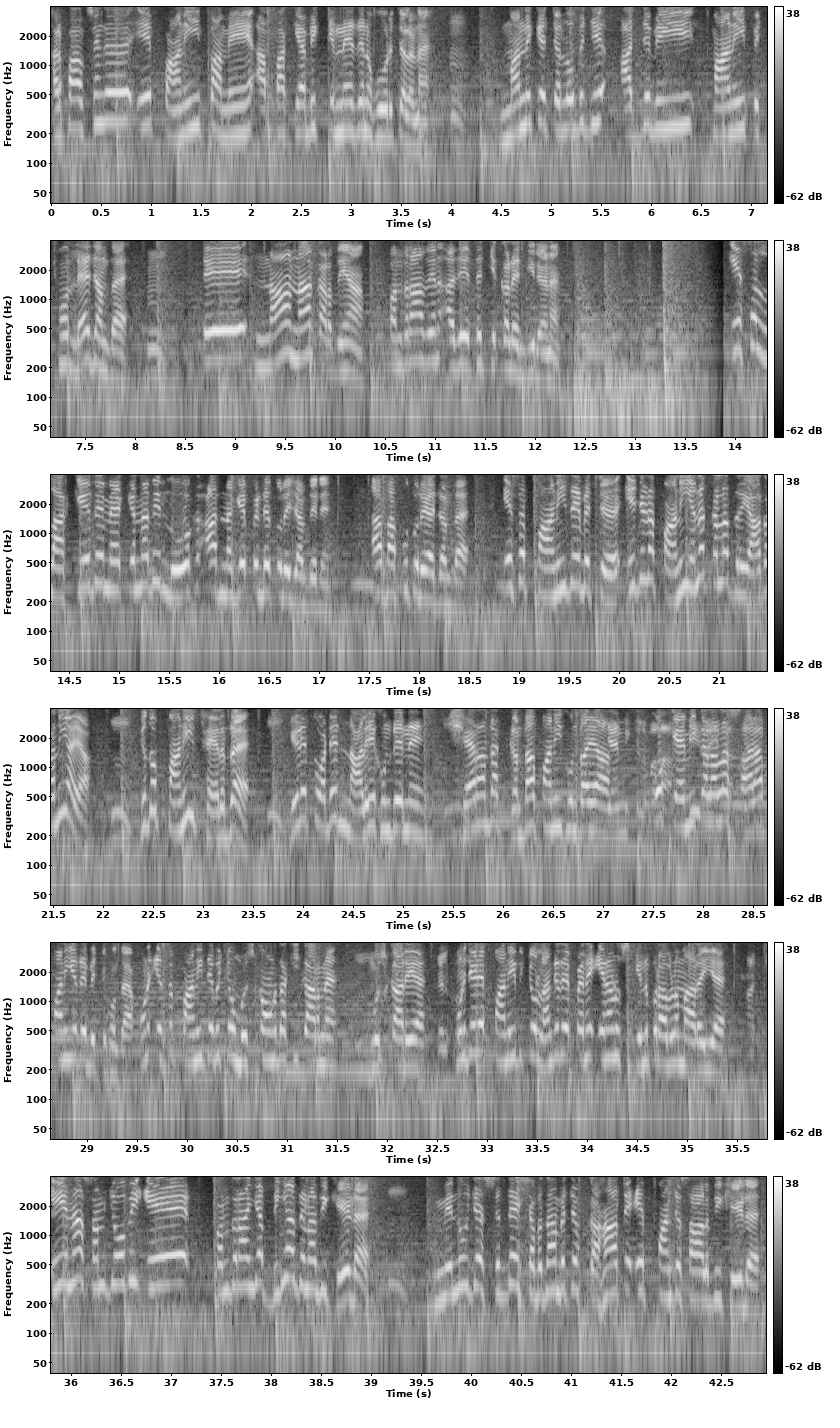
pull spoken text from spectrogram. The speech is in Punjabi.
ਹਰਪਾਲ ਸਿੰਘ ਇਹ ਪਾਣੀ ਭਾਵੇਂ ਆਪਾਂ ਕਿਹਾ ਵੀ ਕਿੰਨੇ ਦਿਨ ਹੋਰ ਚੱਲਣਾ ਹੈ। ਮੰਨ ਕੇ ਚੱਲੋ ਵੀ ਜੇ ਅੱਜ ਵੀ ਪਾਣੀ ਪਿੱਛੋਂ ਲੈ ਜਾਂਦਾ ਹੈ ਤੇ ਨਾ ਨਾ ਕਰਦੇ ਆ 15 ਦਿਨ ਅਜੇ ਇੱਥੇ ਚਿੱਕੜ ਇੰਜ ਰਹਿਣਾ। ਇਸ ਇਲਾਕੇ ਦੇ ਮੈਂ ਕਹਿੰਦਾ ਵੀ ਲੋਕ ਆ ਨੰਗੇ ਪਿੰਡੇ ਤੁਰੇ ਜਾਂਦੇ ਨੇ ਆ ਬਾਪੂ ਤੁਰਿਆ ਜਾਂਦਾ ਹੈ। ਇਸ ਪਾਣੀ ਦੇ ਵਿੱਚ ਇਹ ਜਿਹੜਾ ਪਾਣੀ ਹੈ ਨਾ ਕੱਲਾ ਦਰਿਆ ਦਾ ਨਹੀਂ ਆਇਆ। ਜਦੋਂ ਪਾਣੀ ਫੈਲਦਾ ਹੈ। ਜਿਹੜੇ ਤੁਹਾਡੇ ਨਾਲੇ ਹੁੰਦੇ ਨੇ ਸ਼ਹਿਰਾਂ ਦਾ ਗੰਦਾ ਪਾਣੀ ਹੁੰਦਾ ਆ ਉਹ ਕੈਮੀਕਲ ਵਾਲਾ ਸਾਰਾ ਪਾਣੀ ਇਹਦੇ ਵਿੱਚ ਹੁੰਦਾ। ਹੁਣ ਇਸ ਪਾਣੀ ਦੇ ਵਿੱਚੋਂ ਮੁਸ਼ਕ ਆਉਣ ਦਾ ਕੀ ਕਾਰਨ ਹੈ? ਮੁਸ਼ਕ ਆ ਰਿਹਾ। ਹੁਣ ਜਿਹੜੇ ਪਾਣੀ ਵਿੱਚੋਂ ਲੰਘਦੇ ਪਏ ਨੇ ਇਹਨਾਂ ਨੂੰ ਸਕਿਨ ਪ੍ਰੋਬਲਮ ਆ ਰਹੀ ਹੈ। ਇਹ ਨਾ ਸਮਝੋ ਵੀ ਇਹ 15 ਜਾਂ 20 ਦਿਨਾਂ ਦੀ ਖੇਡ ਹੈ। ਹੂੰ। ਮੈਨੂੰ ਜੇ ਸਿੱਧੇ ਸ਼ਬਦਾਂ ਵਿੱਚ ਕਹਾਂ ਤੇ ਇਹ 5 ਸਾਲ ਦੀ ਖੇਡ ਹੈ।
